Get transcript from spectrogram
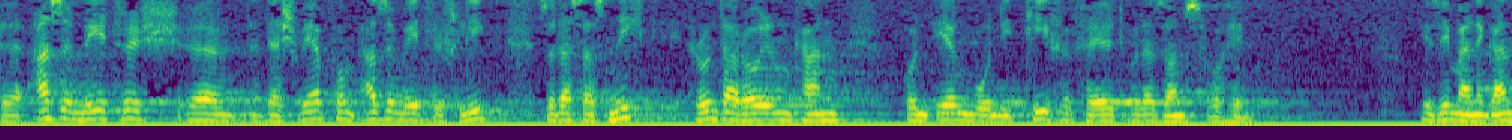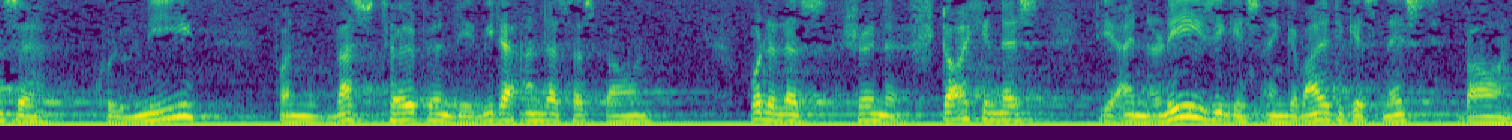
äh, asymmetrisch, äh, der Schwerpunkt asymmetrisch liegt, sodass das nicht runterrollen kann und irgendwo in die Tiefe fällt oder sonst wohin. Hier sehen wir eine ganze Kolonie von Bastölpeln, die wieder anders das bauen. Oder das schöne Storchennest, die ein riesiges, ein gewaltiges Nest bauen.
